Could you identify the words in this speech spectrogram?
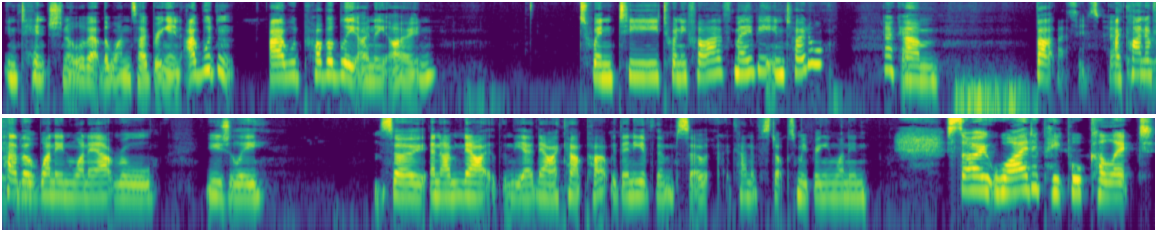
intentional about the ones I bring in. I wouldn't, I would probably only own 20, 25 maybe in total. Okay. Um, but I kind of have a one in, one out rule usually. So, and I'm now, yeah, now I can't part with any of them. So it kind of stops me bringing one in. So, why do people collect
